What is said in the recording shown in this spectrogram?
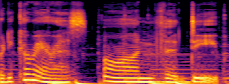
Jordi Carreras on The Deep.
